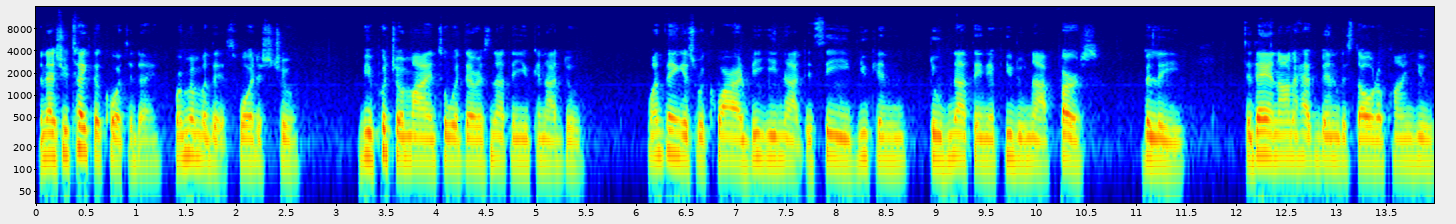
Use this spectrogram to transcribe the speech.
And as you take the court today, remember this, for it is true. If you put your mind to it, there is nothing you cannot do. One thing is required be ye not deceived. You can do nothing if you do not first believe. Today, an honor has been bestowed upon you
